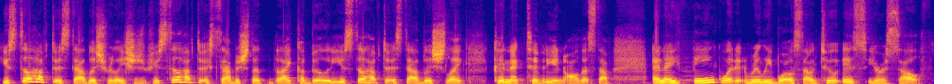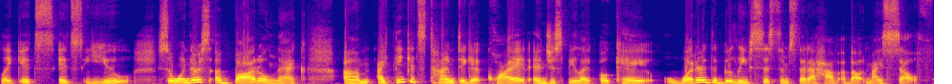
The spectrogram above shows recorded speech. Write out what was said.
you still have to establish relationships. You still have to establish the likability. You still have to establish like connectivity and all that stuff. And I think what it really boils down to is yourself. Like it's it's you. So when there's a bottleneck, um, I think it's time to get quiet and just be like, okay, what are the belief systems that I have about myself?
